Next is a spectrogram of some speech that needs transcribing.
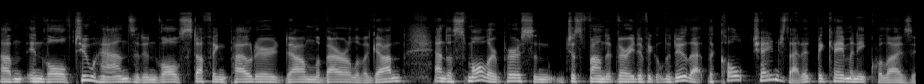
um, involved two hands hands. It involves stuffing powder down the barrel of a gun. And a smaller person just found it very difficult to do that. The Colt changed that. It became an equalizer.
